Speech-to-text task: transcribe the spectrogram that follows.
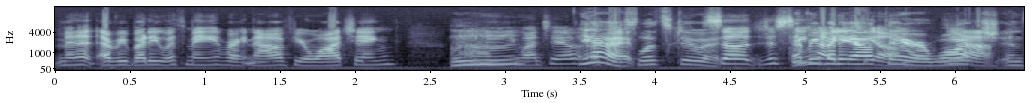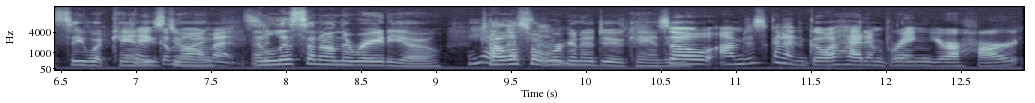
minute, everybody, with me right now if you're watching? Um, you want to? Mm-hmm. yes, Okay. let's do it. So just everybody out feel. there, watch Yeah. and see what Candi's doing, moment. and listen on the radio. Yeah, Tell us what we're going to do, Candi. So I'm just going to go ahead and bring your heart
